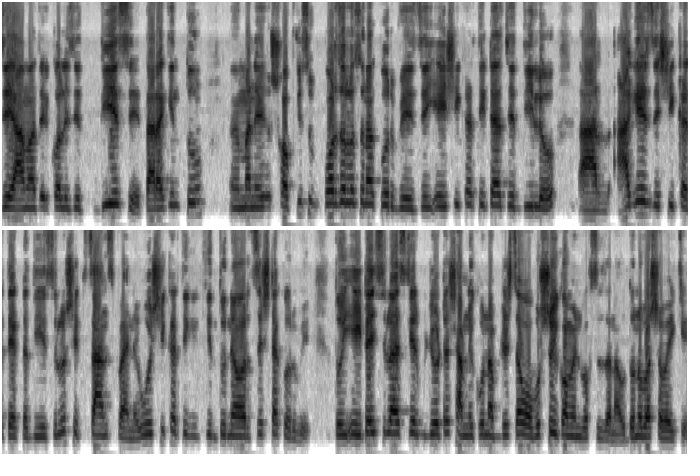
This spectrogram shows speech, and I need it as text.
যে আমাদের কলেজে দিয়েছে, তারা কিন্তু মানে সবকিছু পর্যালোচনা করবে যে এই শিক্ষার্থীটা যে দিল, আর আগের যে শিক্ষার্থী একটা দিয়েছিল, সে চান্স পায় না। ওই শিক্ষার্থীকে কিন্তু নেওয়ার চেষ্টা করবে। তো এইটাই ছিল আজকের ভিডিওটা। সামনে কোন আপডেট চাও অবশ্যই কমেন্ট বক্সে জানাও। ধন্যবাদ সবাইকে।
